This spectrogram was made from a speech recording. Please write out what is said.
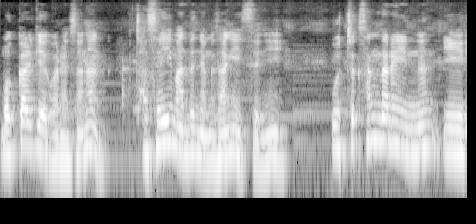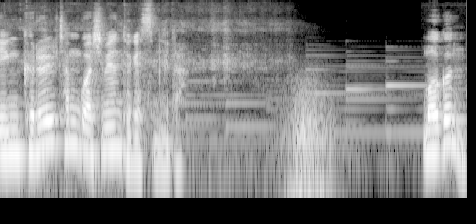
먹갈기에 관해서는 자세히 만든 영상이 있으니 우측 상단에 있는 이 링크를 참고하시면 되겠습니다. 먹은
